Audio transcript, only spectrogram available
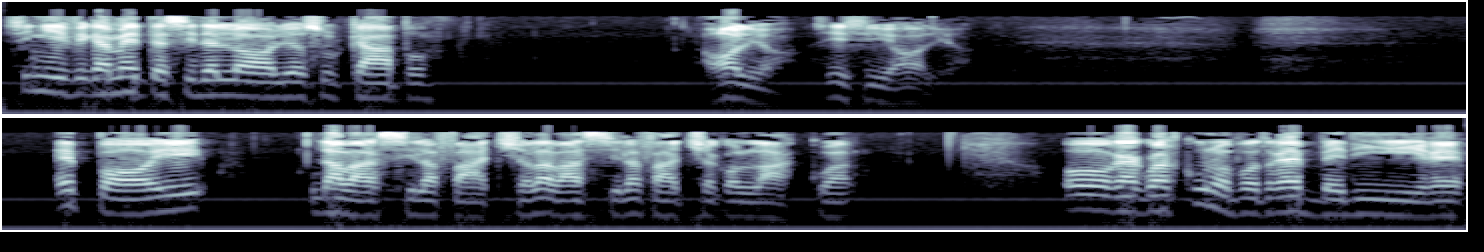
Significa mettersi dell'olio sul capo. Olio? Sì, sì, olio e poi lavarsi la faccia, lavarsi la faccia con l'acqua. Ora qualcuno potrebbe dire,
